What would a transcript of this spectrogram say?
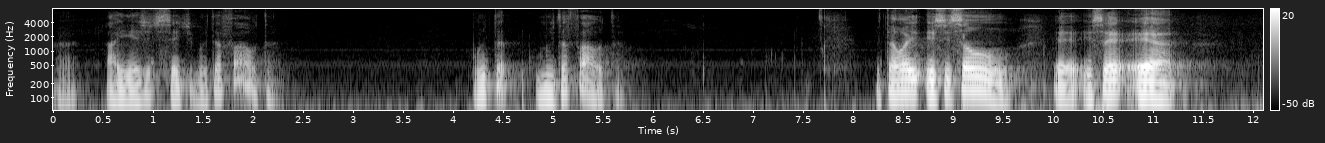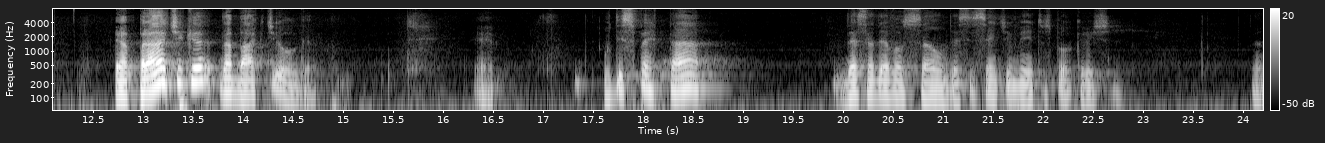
né, aí a gente sente muita falta. Muita, muita falta. Então, esses são é, isso é, é, a, é a prática da Bhakti Yoga. É, o despertar dessa devoção, desses sentimentos por Krishna. Né?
